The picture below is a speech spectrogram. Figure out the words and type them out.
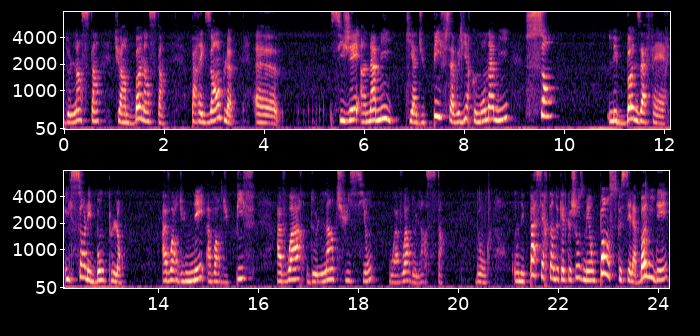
de l'instinct, tu as un bon instinct. Par exemple, euh, si j'ai un ami qui a du pif, ça veut dire que mon ami sent les bonnes affaires, il sent les bons plans. Avoir du nez, avoir du pif, avoir de l'intuition ou avoir de l'instinct. Donc, on n'est pas certain de quelque chose, mais on pense que c'est la bonne idée,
